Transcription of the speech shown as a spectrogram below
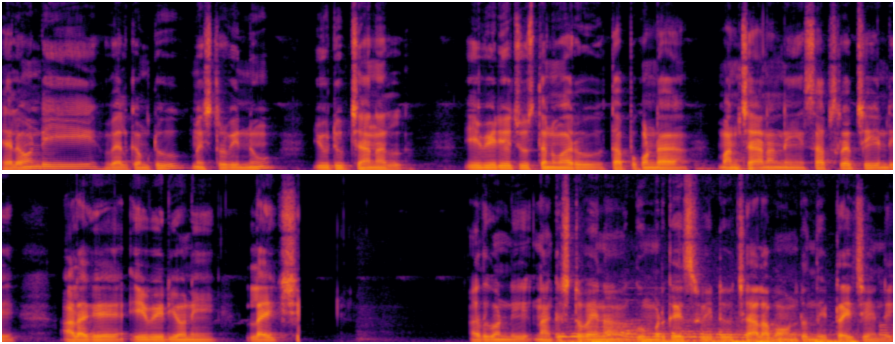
హలో అండి welcome to mister Vinnu YouTube channel. ఈ వీడియో చూస్తున్న వారు తప్పకుండా మన ఛానల్ని సబ్స్క్రైబ్ చేయండి. అలాగే ఈ వీడియోని లైక్ అదిగోండి నాకు ఇష్టమైన గుమ్మడికాయ స్వీట్ చాలా బాగుంటుంది. ట్రై చేయండి.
